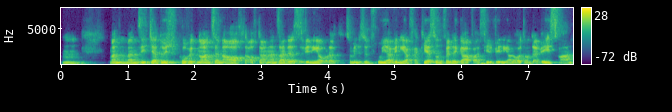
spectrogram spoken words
Hm. Man, man sieht ja durch Covid-19 auch auf der anderen Seite, dass es weniger oder zumindest im Frühjahr weniger Verkehrsunfälle gab, weil viel weniger Leute unterwegs waren.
